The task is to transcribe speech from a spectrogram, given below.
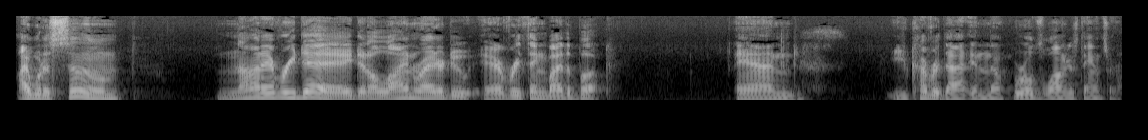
I would assume not every day did a line rider do everything by the book. And you covered that in the world's longest answer.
